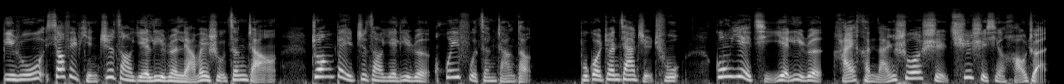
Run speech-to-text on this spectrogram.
比如消费品制造业利润两位数增长，装备制造业利润恢复增长等。不过，专家指出，工业企业利润还很难说是趋势性好转，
